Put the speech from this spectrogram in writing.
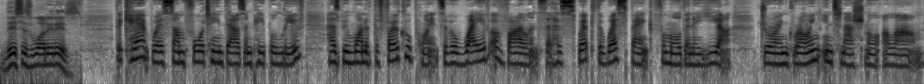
This is what it is. The camp, where some 14,000 people live, has been one of the focal points of a wave of violence that has swept the West Bank for more than a year, drawing growing international alarm.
